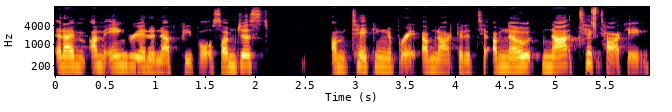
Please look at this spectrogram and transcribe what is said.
and I'm I'm angry at enough people. So I'm just I'm taking a break. I'm not gonna. T- I'm no not TikToking.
